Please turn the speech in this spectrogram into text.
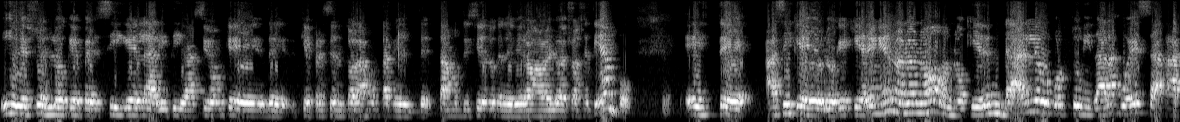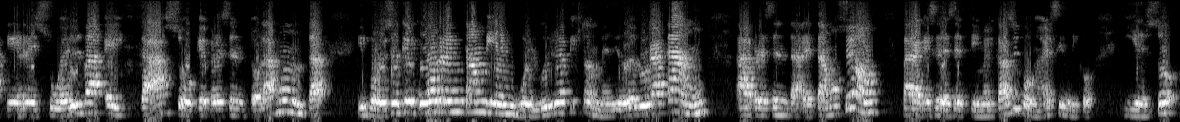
Y eso es lo que persigue la litigación que, de- que presentó la Junta, que estamos diciendo que debieron haberlo hecho hace tiempo. Este, así que lo que quieren es, no, no, no, no quieren darle oportunidad a la jueza a que resuelva el caso que presentó la Junta y por eso es que corren también, vuelvo y repito, en medio del huracán a presentar esta moción para que se desestime el caso y pongan el síndico. Y eso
